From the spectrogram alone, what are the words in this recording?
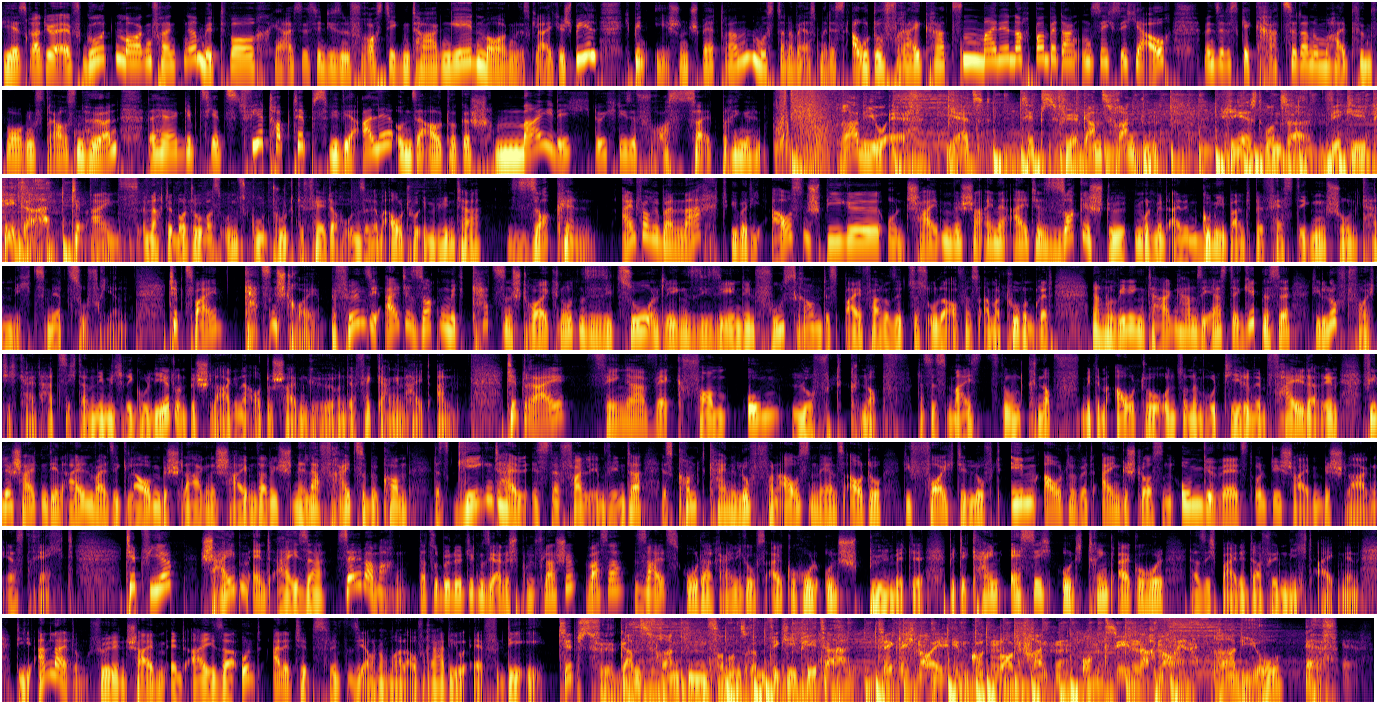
Hier ist Radio F. Guten Morgen, Franken, am Mittwoch. Ja, es ist in diesen frostigen Tagen jeden Morgen das gleiche Spiel. Ich bin eh schon spät dran, muss dann aber erstmal das Auto freikratzen. Meine Nachbarn bedanken sich sicher auch, wenn sie das Gekratze dann um halb fünf morgens draußen hören. Daher gibt's jetzt vier Top-Tipps, wie wir alle unser Auto geschmeidig durch diese Frostzeit bringen. Radio F. Jetzt Tipps für ganz Franken. Hier ist unser Wiki Peter. Tipp 1. Nach dem Motto, was uns gut tut, gefällt auch unserem Auto im Winter. Socken. Einfach über Nacht über die Außenspiegel und Scheibenwischer eine alte Socke stülpen und mit einem Gummiband befestigen, schon kann nichts mehr zufrieren. Tipp 2. Katzenstreu. Befüllen Sie alte Socken mit Katzenstreu, knoten Sie sie zu und legen Sie sie in den Fußraum des Beifahrersitzes oder auf das Armaturenbrett. Nach nur wenigen Tagen haben Sie erste Ergebnisse. Die Luftfeuchtigkeit hat sich dann nämlich reguliert und beschlagene Autoscheiben gehören der Vergangenheit an. Tipp 3. Finger weg vom Umluftknopf. Das ist meist so ein Knopf mit dem Auto und so einem rotierenden Pfeil darin. Viele schalten den ein, weil sie glauben, beschlagene Scheiben dadurch schneller frei zu bekommen. Das Gegenteil ist der Fall im Winter. Es kommt keine Luft von außen mehr ins Auto. Die feuchte Luft im Auto wird eingeschlossen, umgewälzt und die Scheiben beschlagen erst recht. Tipp 4. Scheibenenteiser selber machen. Dazu benötigen Sie eine Sprühflasche, Wasser, Salz oder Reinigungsalkohol und Spülmittel. Bitte kein Essig und Trinkalkohol, da sich beide dafür nicht eignen. Die Anleitung für den Scheibenenteiser und alle Tipps finden Sie auch nochmal auf radiof.de. Tipps für ganz Franken von unserem Wiki Peter. Täglich neu in Guten Morgen Franken um 10 nach 9. Radio F. F.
